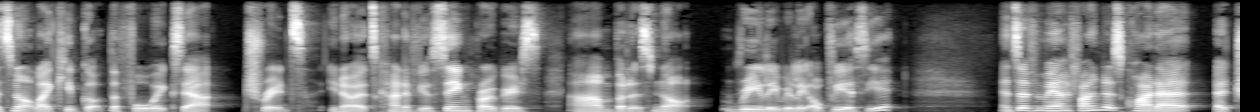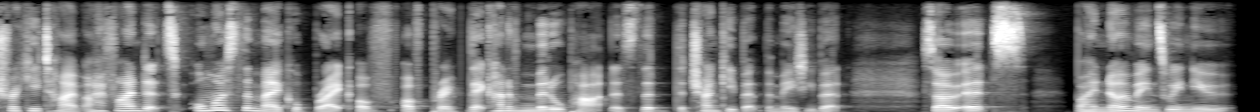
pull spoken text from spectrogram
it's not like you've got the four weeks out shreds. You know, it's kind of you're seeing progress, um, but it's not really, really obvious yet. And so for me, I find it's quite a, a tricky time. I find it's almost the make or break of of prep, that kind of middle part. It's the the chunky bit, the meaty bit. So it's by no means when you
